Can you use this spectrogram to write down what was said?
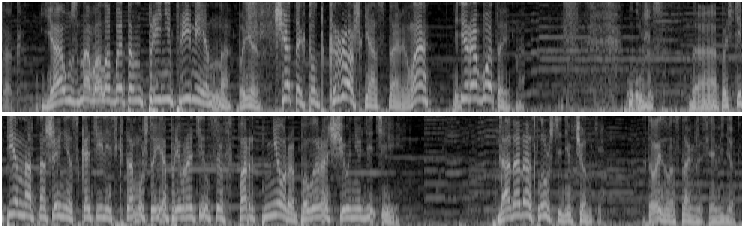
Так. я узнавал об этом пренепременно. Понимаешь? Че ты тут крошки оставил, а? Иди работай. Ужас. Да, постепенно отношения скатились к тому, что я превратился в партнера по выращиванию детей. Да-да-да, слушайте, девчонки. Кто из вас так же себя ведет?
